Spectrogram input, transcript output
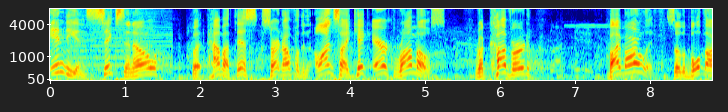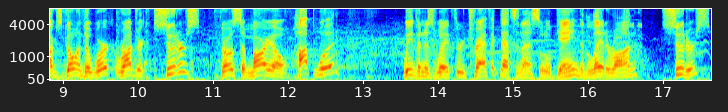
Indians, 6 0. But how about this? Starting off with an onside kick, Eric Ramos recovered by Marlin. So the Bulldogs going to work. Roderick Suitors throws to Mario Hopwood, weaving his way through traffic. That's a nice little gain. Then later on, Suitors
